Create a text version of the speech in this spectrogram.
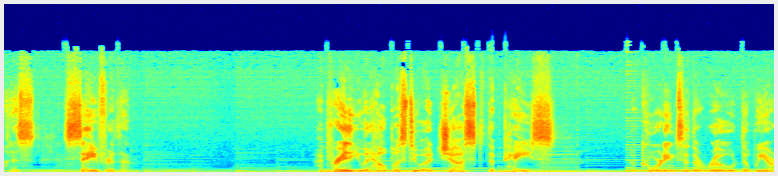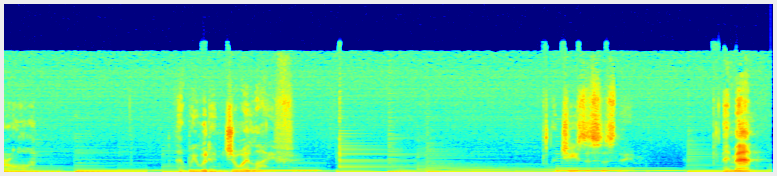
Let us savor them. I pray that you would help us to adjust the pace according to the road that we are on. that we would enjoy life. In Jesus' name, amen.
